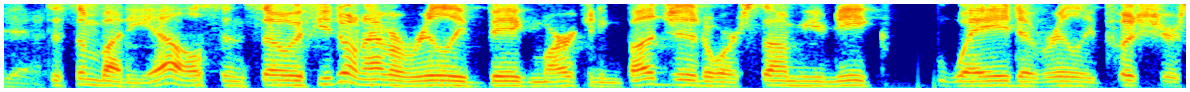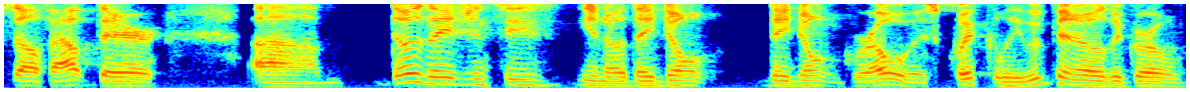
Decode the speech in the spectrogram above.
yes. to somebody else. And so if you don't have a really big marketing budget or some unique way to really push yourself out there, um, those agencies, you know, they don't they don't grow as quickly. We've been able to grow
